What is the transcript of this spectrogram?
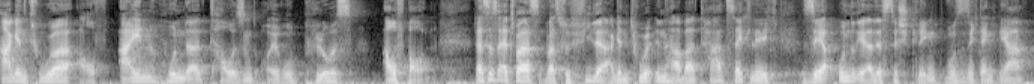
Agentur auf 100.000 Euro plus aufbauen. Das ist etwas, was für viele Agenturinhaber tatsächlich sehr unrealistisch klingt, wo sie sich denken, ja,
